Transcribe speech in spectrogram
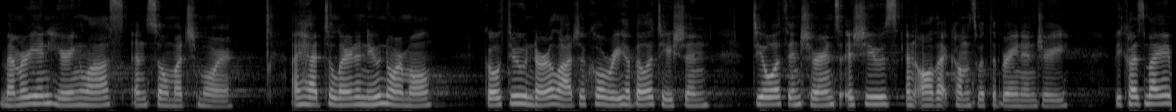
memory and hearing loss, and so much more. I had to learn a new normal, go through neurological rehabilitation, deal with insurance issues, and all that comes with the brain injury. Because my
